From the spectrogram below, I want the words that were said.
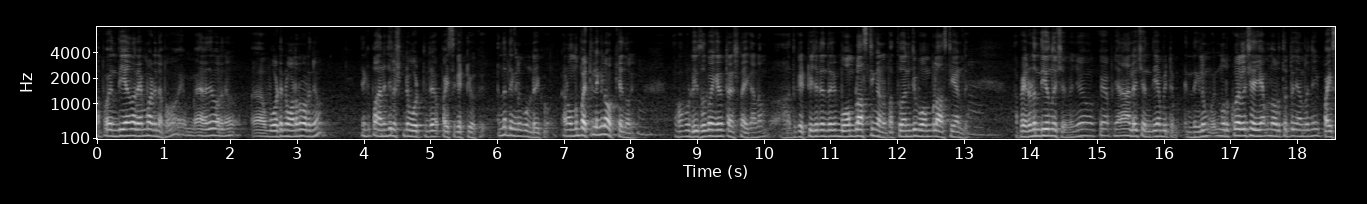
അപ്പോൾ എന്ത് ചെയ്യാന്ന് അറിയാൻ പാടില്ല. അപ്പോൾ മാനേജർ പറഞ്ഞു ബോട്ടിന്റെ ഓണർ പറഞ്ഞു എനിക്ക് പതിനഞ്ച് ലക്ഷത്തിന്റെ ബോട്ടിന്റെ പൈസ കെട്ടി വെക്ക്. എന്നിട്ട് നിങ്ങൾ കൊണ്ടുപോയിക്കോ. കാരണം ഒന്നും പറ്റില്ലെങ്കിൽ ഓക്കെ എന്ന് പറയും. അപ്പോൾ പ്രൊഡ്യൂസർക്ക് ഭയങ്കര ടെൻഷനായി കാരണം അത് കെട്ടി വെച്ചിട്ട് എന്തെങ്കിലും ബോംബ് ബ്ലാസ്റ്റിംഗ് ആണ്. പത്ത് പതിനഞ്ച് ബോംബ് ബ്ലാസ്റ്റ് ചെയ്യാണ്ട് അപ്പോൾ എന്നോട് എന്ത് ചെയ്യുമെന്ന് വെച്ചാൽ ഞാൻ ഓക്കെ അപ്പോൾ ഞാൻ ആലോചിച്ച് എന്ത് ചെയ്യാൻ പറ്റും? എന്തെങ്കിലും നുറുക്കുകൾ ചെയ്യാമെന്ന് ഓർത്തിട്ട് ഞാൻ പറഞ്ഞു പൈസ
